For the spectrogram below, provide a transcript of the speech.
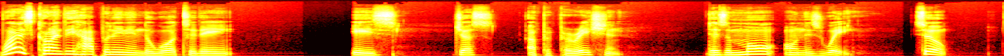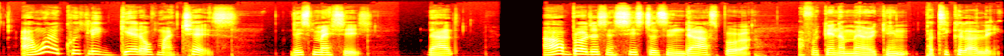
What is currently happening in the world today is just a preparation. There's more on his way. So, I want to quickly get off my chest this message that our brothers and sisters in diaspora, African American particularly,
